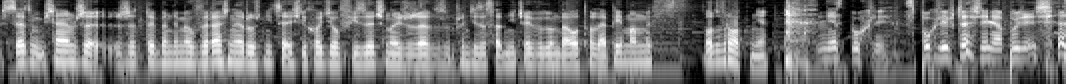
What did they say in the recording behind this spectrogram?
Wiesz myślałem, że, że tutaj będę miał wyraźne różnice, jeśli chodzi o fizyczność, że w rundzie zasadniczej wyglądało to lepiej. Mamy w, odwrotnie. Nie spuchli. Spuchli wcześniej, a później się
